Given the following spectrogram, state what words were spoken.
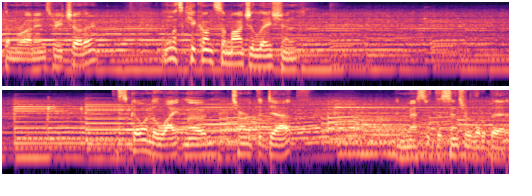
Let them run into each other. And let's kick on some modulation. Let's go into light mode, turn up the depth and mess with the sensor a little bit.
